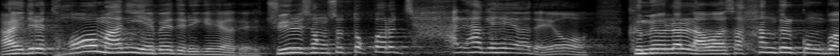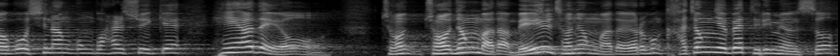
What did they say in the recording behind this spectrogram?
아이들이 더 많이 예배 드리게 해야 돼요. 주일 성수 똑바로 잘 하게 해야 돼요. 금요일 날 나와서 한글 공부하고 신앙 공부할 수 있게 해야 돼요. 저, 저녁마다 매일 저녁마다 여러분 가정 예배 드리면서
